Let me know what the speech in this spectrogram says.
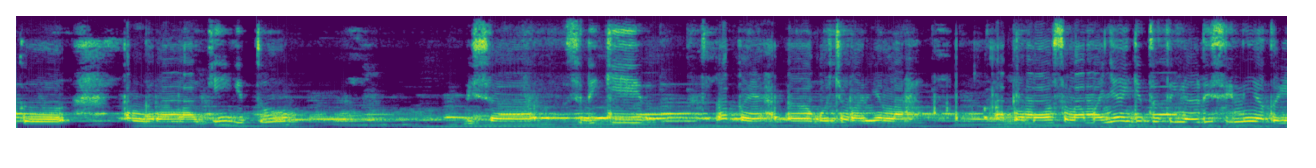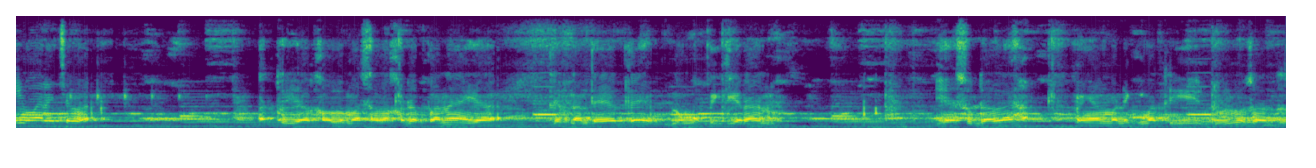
ke Tangerang lagi gitu bisa sedikit apa ya uh, bocorannya lah apa mau selamanya gitu tinggal di sini atau gimana coba? Atau ya kalau masalah ke depannya ya lihat nanti ya teh belum kepikiran ya sudahlah pengen menikmati dulu suatu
